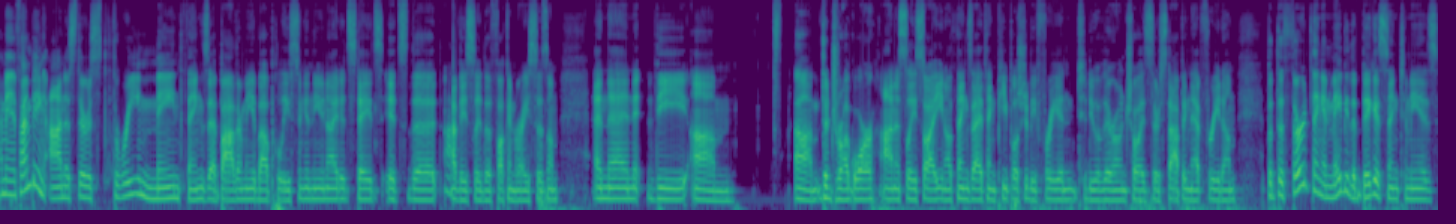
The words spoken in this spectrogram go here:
I mean, if I'm being honest, there's three main things that bother me about policing in the United States. It's the obviously the fucking racism, and then the um, um, the drug war. Honestly, so I you know things I think people should be free and to do of their own choice. They're stopping that freedom. But the third thing, and maybe the biggest thing to me, is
